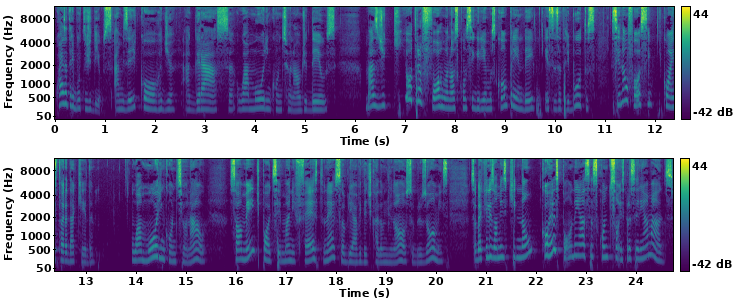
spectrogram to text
quais atributos de Deus? A misericórdia, a graça, o amor incondicional de Deus. Mas de que outra forma nós conseguiríamos compreender esses atributos se não fosse com a história da queda? O amor incondicional somente pode ser manifesto né, sobre a vida de cada um de nós, sobre os homens, sobre aqueles homens que não correspondem a essas condições para serem amados.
